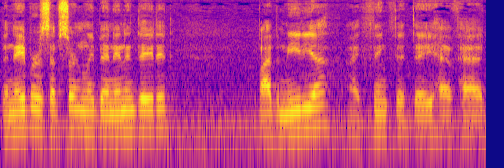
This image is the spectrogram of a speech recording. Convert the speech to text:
the neighbors have certainly been inundated by the media. I think that they have had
